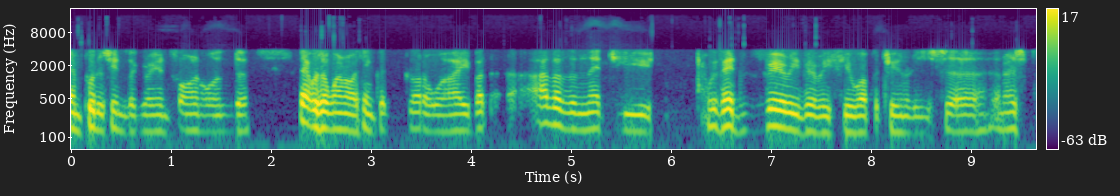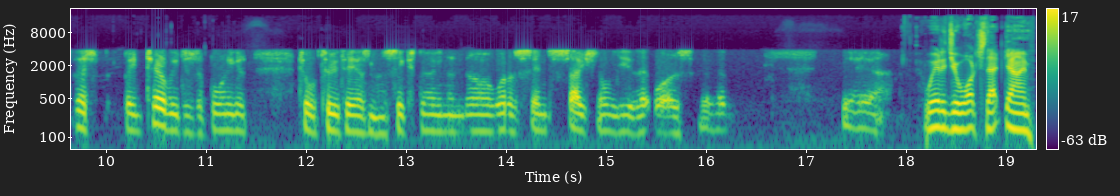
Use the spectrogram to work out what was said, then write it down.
and put us into the grand final. And uh, that was the one I think that got away. But other than that, you we've had very, very few opportunities, uh, and that's, that's been terribly disappointing until 2016. And oh, what a sensational year that was! Uh, yeah. Where did you watch that game?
